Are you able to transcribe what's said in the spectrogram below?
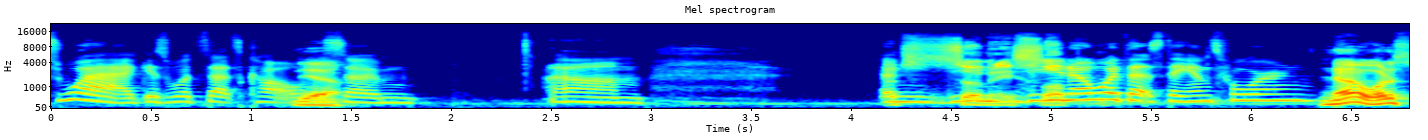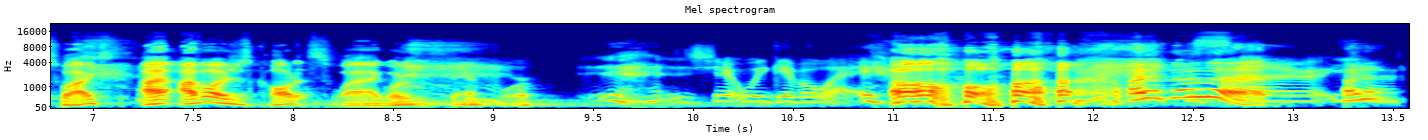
swag is what that's called. Yeah. So, um, and That's do, so you, many do you slop- know what that stands for? No. What is swag? I, I've always just called it swag. What does it stand for? Shit, we give away. Oh, I didn't know that. So, I yeah. didn't.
